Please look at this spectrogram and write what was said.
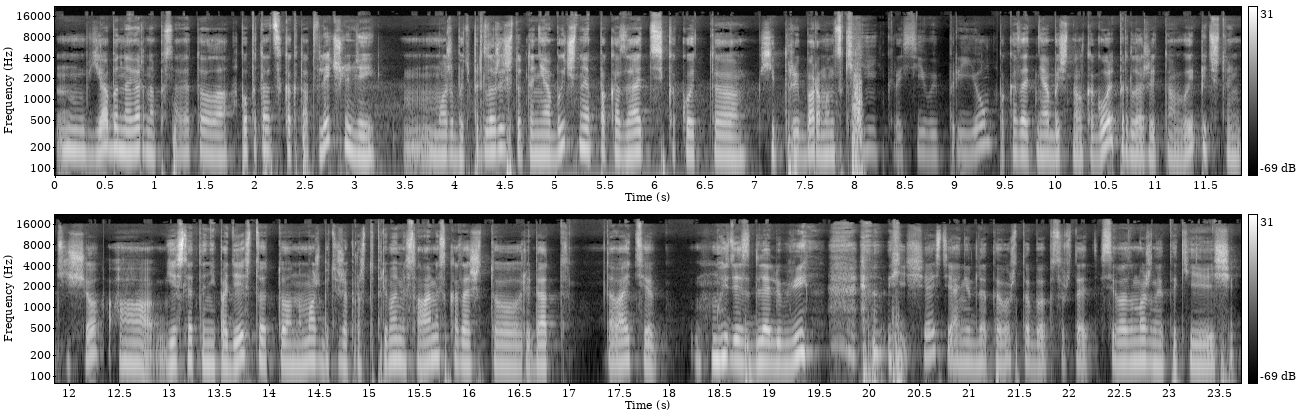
я бы, наверное, посоветовала попытаться как-то отвлечь людей, может быть, предложить что-то необычное, показать какой-то хитрый барменский красивый прием, показать необычный алкоголь, предложить там выпить что-нибудь еще. А если это не подействует, то, ну, может быть, уже просто прямыми словами сказать, что, ребят, давайте мы здесь для любви и счастья, а не для того, чтобы обсуждать всевозможные такие вещи.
